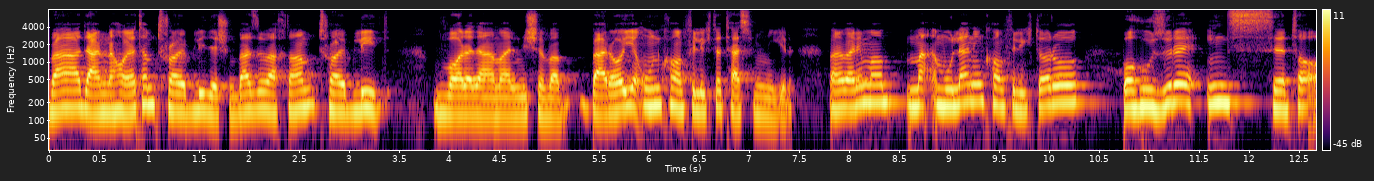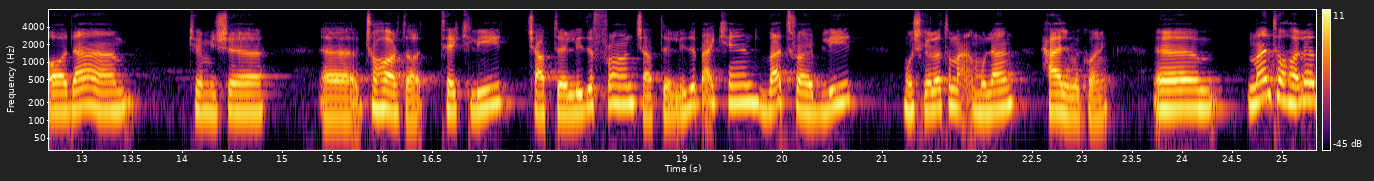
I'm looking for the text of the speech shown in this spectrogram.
و در نهایت هم tribe lead شون بعضی وقتا هم tribe lead وارد عمل میشه و برای اون conflict ها تصمیم می‌گیره. بنابراین ما معمولا این conflict ها رو با حضور این سه تا آدم که میشه چهار تا. tech lead chapter lead front chapter lead back-end و tribe lead مشکلات رو معمولا حل می‌کنیم. من تا حالا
